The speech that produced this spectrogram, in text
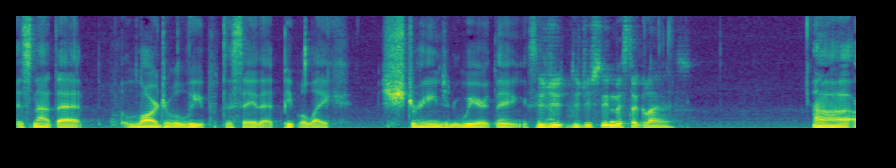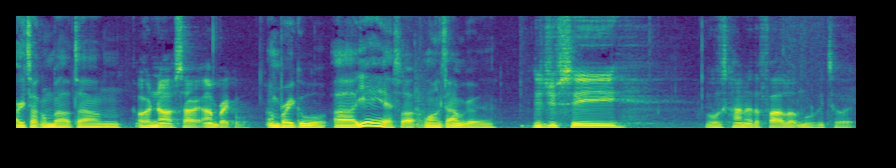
it's not that large of a leap to say that people like strange and weird things did know? you did you see Mr. Glass? uh are you talking about um Or no, sorry, Unbreakable. unbreakable uh yeah yeah so a long time ago yeah. Did you see what was kind of the follow up movie to it?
